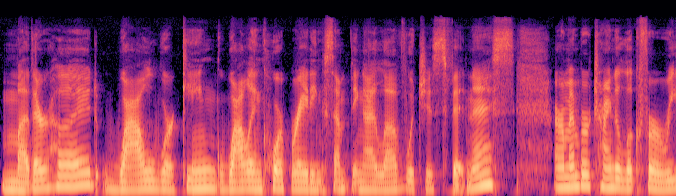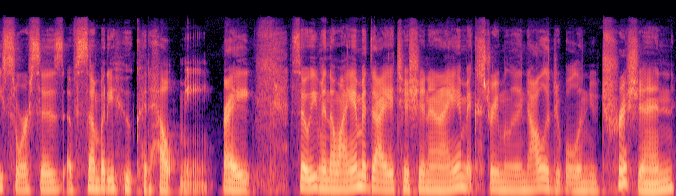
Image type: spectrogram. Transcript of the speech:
motherhood while working, while incorporating something I love, which is fitness. I remember trying to look for resources of somebody who could help me, right? So even though I am a dietitian and I am extremely knowledgeable in nutrition,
